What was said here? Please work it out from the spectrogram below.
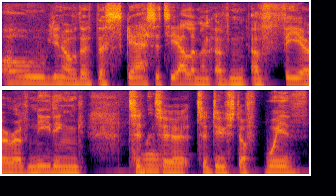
oh you know the the scarcity element of of fear of needing to right. to to do stuff with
